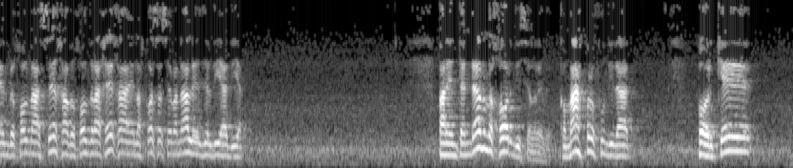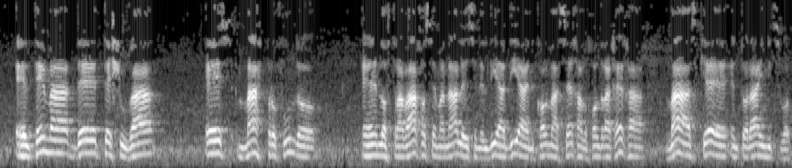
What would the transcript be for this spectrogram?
en Bechol Maaseja, Bechol Drajeja, en las cosas semanales del día a día. Para entender mejor, dice el Rebbe, con más profundidad, por qué el tema de Teshuvah es más profundo en los trabajos semanales, en el día a día, en Kol Maaseja, Bechol Drajeja, más que en Torah y Mitzvot.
